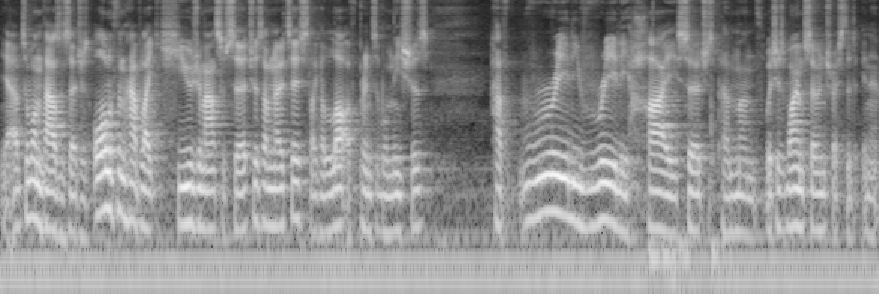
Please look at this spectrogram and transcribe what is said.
Yeah, up to 1,000 searches. All of them have like huge amounts of searches, I've noticed, like a lot of printable niches have really, really high searches per month, which is why I'm so interested in it.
